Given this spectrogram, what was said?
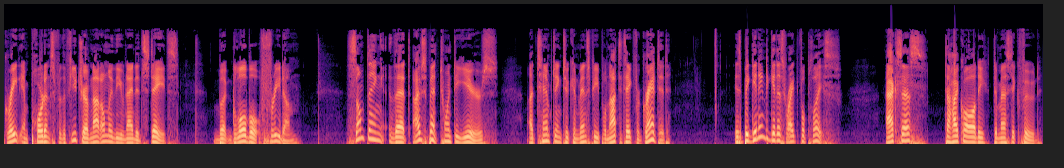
great importance for the future of not only the United States, but global freedom, something that I've spent 20 years attempting to convince people not to take for granted is beginning to get its rightful place. Access to high quality domestic food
